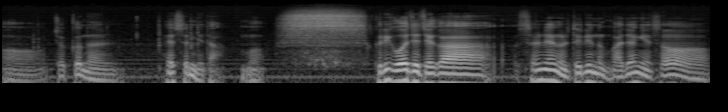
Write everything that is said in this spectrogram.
어, 접근을 했습니다. 뭐 그리고 어제 제가 설명을 드리는 과정에서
